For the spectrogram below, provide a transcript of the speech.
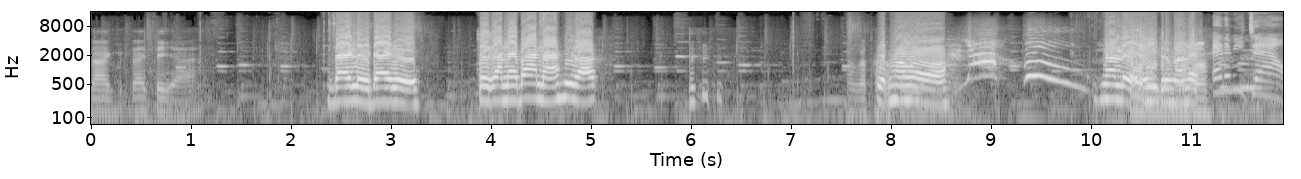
ได้ได้เตียได้เลยได้เลย เจอกันในบ้านนะที่รักต้องกระถาเปิดห้องเหรอ นั่นแหละอยู่ตรงนั้นแหละ Enemy down.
